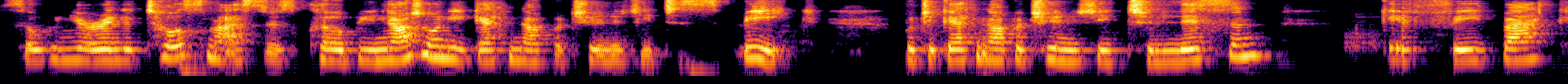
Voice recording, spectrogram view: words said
So when you're in a Toastmasters club, you not only get an opportunity to speak, but you get an opportunity to listen, give feedback,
